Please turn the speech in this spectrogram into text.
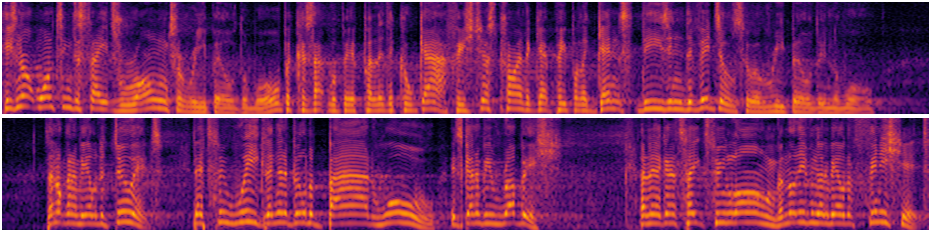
He's not wanting to say it's wrong to rebuild the wall because that would be a political gaffe. He's just trying to get people against these individuals who are rebuilding the wall. They're not going to be able to do it. They're too weak. They're going to build a bad wall. It's going to be rubbish. And they're going to take too long. They're not even going to be able to finish it.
